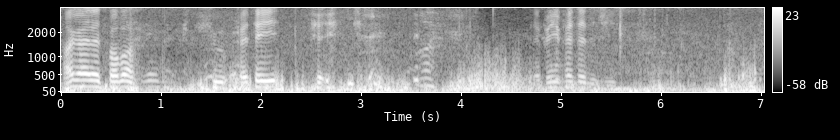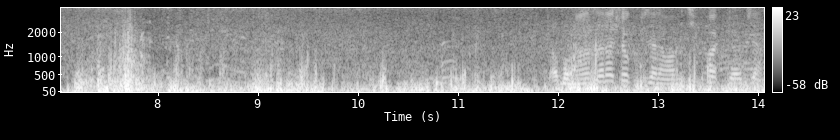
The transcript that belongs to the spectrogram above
Ha gayret baba. Şu feteyi fe, tepeyi fethedeceğiz. Baba manzara çok güzel ama bir çık bak göreceğim.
